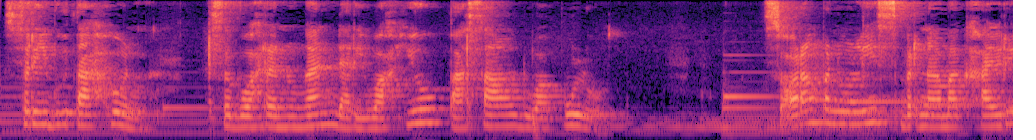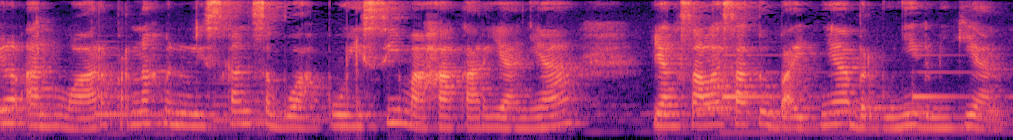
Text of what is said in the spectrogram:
Seribu tahun, sebuah renungan dari Wahyu pasal 20. Seorang penulis bernama Khairil Anwar pernah menuliskan sebuah puisi mahakaryanya yang salah satu baitnya berbunyi demikian.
